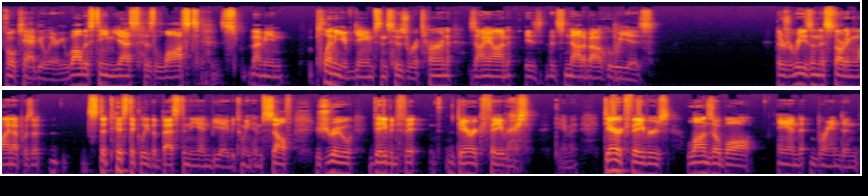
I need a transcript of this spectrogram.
vocabulary. While this team yes has lost I mean plenty of games since his return, Zion is it's not about who he is. There's a reason this starting lineup was a, statistically the best in the NBA between himself, Jrue, David, Fa- Derek Favors, damn it, Derek Favors, Lonzo Ball, and Brandon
